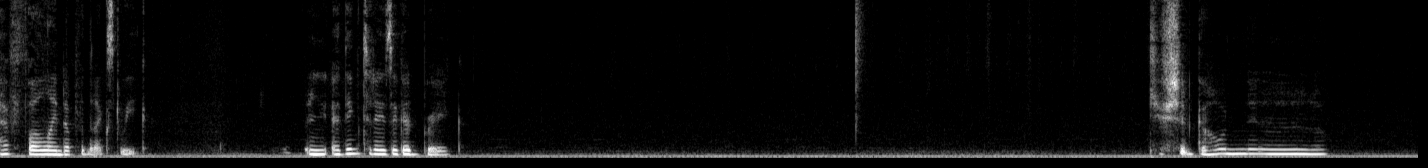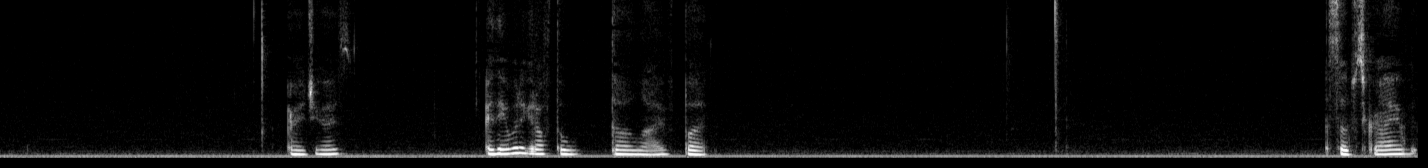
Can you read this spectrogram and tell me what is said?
I have pho lined up for the next week. And I think today's a good break. You should go. No, no, no, no. Alright, you guys. I think I'm gonna get off the the live, but subscribe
